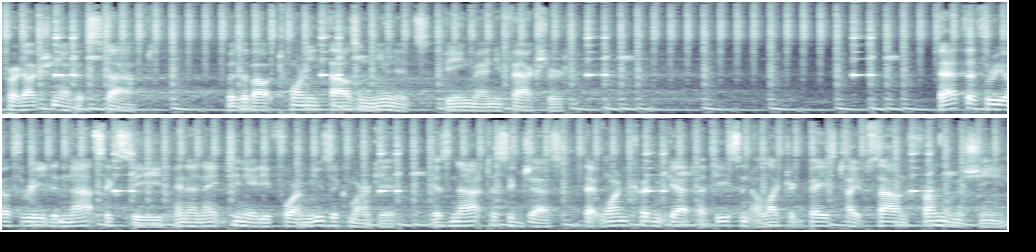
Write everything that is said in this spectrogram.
production of it stopped, with about 20,000 units being manufactured. That the 303 did not succeed in a 1984 music market is not to suggest that one couldn't get a decent electric bass type sound from the machine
